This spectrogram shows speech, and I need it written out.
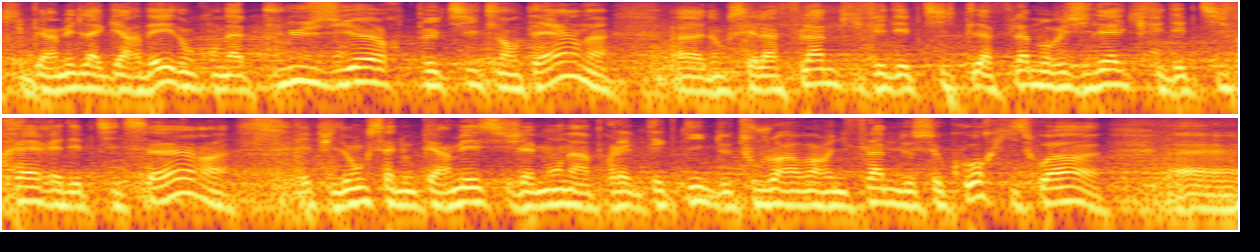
qui permet de la garder. Et donc on a plusieurs petites lanternes. Donc c'est la flamme qui fait des petites, la flamme qui fait des petits frères et des petites sœurs. Et puis donc ça nous permet, si jamais on a un problème technique, de toujours avoir une flamme de secours qui soit euh,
